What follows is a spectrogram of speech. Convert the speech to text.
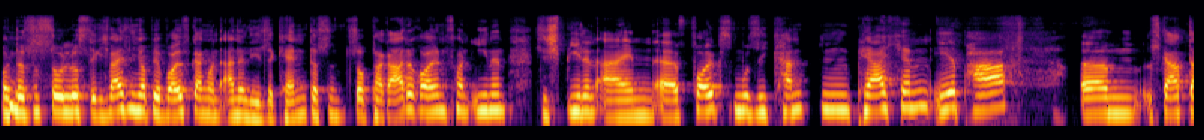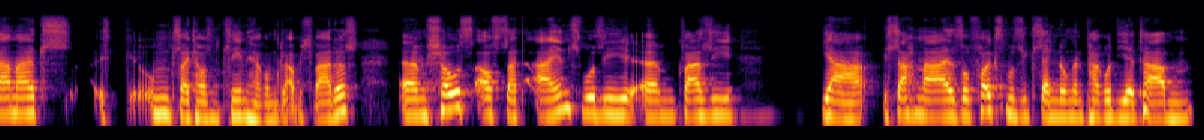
Und das ist so lustig. Ich weiß nicht, ob ihr Wolfgang und Anneliese kennt. Das sind so Paraderollen von ihnen. Sie spielen ein äh, Volksmusikanten-Pärchen, Ehepaar. Ähm, es gab damals, ich, um 2010 herum, glaube ich, war das, ähm, Shows auf Sat 1, wo sie ähm, quasi, ja, ich sag mal, so Volksmusiksendungen parodiert haben.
